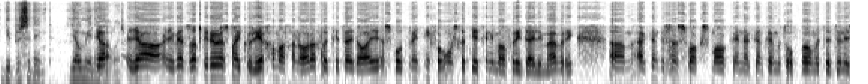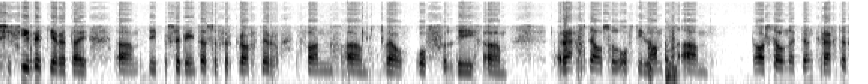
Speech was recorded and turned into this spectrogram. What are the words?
die president jou mening ja, daaroor. Ja, jy weet Zapiro is my kollega maar genadiglik het hy daai spotprent nie vir ons geteken nie maar vir die Daily Maverick. Um ek dink dit is 'n swak smaak en ek dink hy moet ophou met te doen. Dit is die vierde keer dat hy um die president as 'n verkragter van um wel of die um regstelsel of die land um daar stel ek dink regtig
